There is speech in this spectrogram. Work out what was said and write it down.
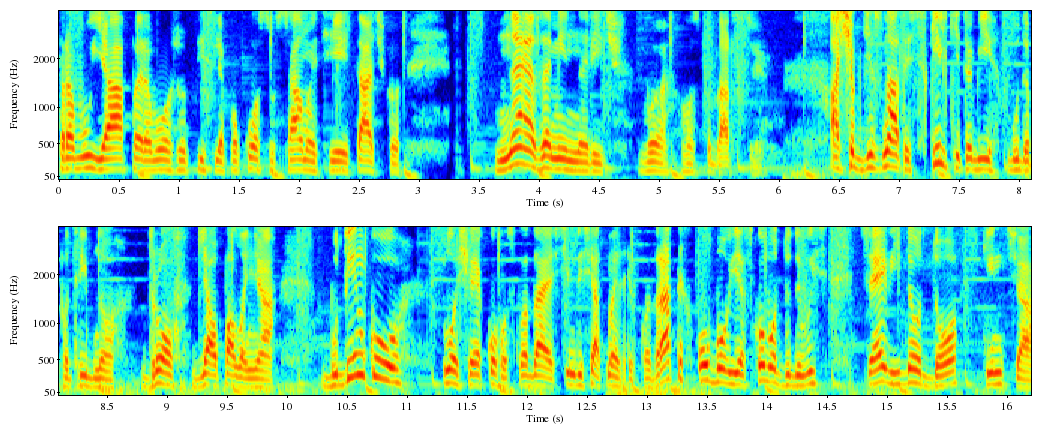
траву я перевожу після покосу саме цією тачкою. Незамінна річ в господарстві. А щоб дізнатись, скільки тобі буде потрібно дров для опалення будинку, площа якого складає 70 метрів квадратних, обов'язково додивись це відео до кінця.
